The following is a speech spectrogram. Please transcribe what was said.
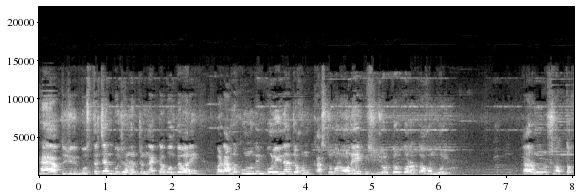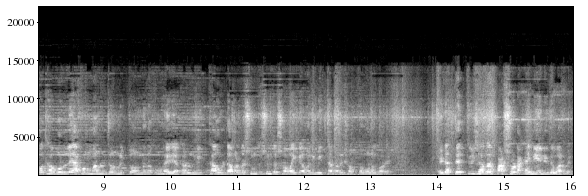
হ্যাঁ আপনি যদি বুঝতে চান, বোঝানোর জন্য একটা বলতে পারি বাট আমরা কোনোদিন বলি না, যখন কাস্টমার অনেক বেশি জোর টোর করে, তখন বলি। কারণ সত্য কথা বললে এখন মানুষজন একটু অন্যরকম হয়ে যায়। কারণ মিথ্যা, উল্টাপাল্টা শুনতে শুনতে সবাইকে আবার মিথ্যাটারই সত্য মনে করে। এটা তেত্রিশ হাজার পাঁচশো টাকায় নিয়ে নিতে পারবেন।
